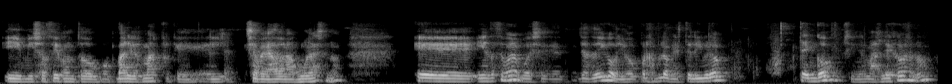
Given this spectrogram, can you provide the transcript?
y mi socio contó varios más porque él se ha pegado en algunas, ¿no? Eh, y entonces, bueno, pues eh, ya te digo, yo, por ejemplo, en este libro tengo, sin ir más lejos, ¿no?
